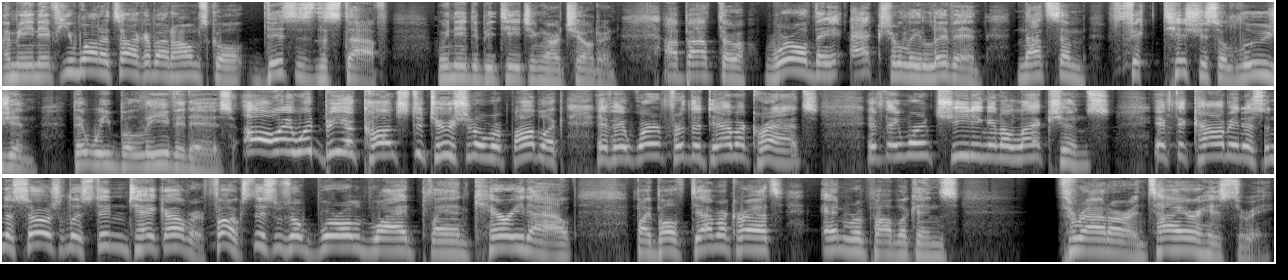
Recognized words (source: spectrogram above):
I mean, if you want to talk about homeschool, this is the stuff we need to be teaching our children about the world they actually live in, not some fictitious illusion that we believe it is. Oh, it would be a constitutional republic if it weren't for the Democrats, if they weren't cheating in elections, if the communists and the socialists didn't take over. Folks, this was a worldwide plan carried out by both Democrats and Republicans throughout our entire history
